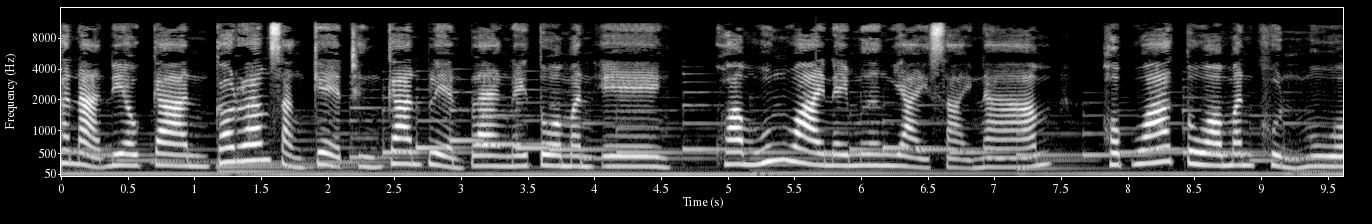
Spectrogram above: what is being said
ขณะเดียวกันก็เริ่มสังเกตถึงการเปลี่ยนแปลงในตัวมันเอง ความวุ่นวายในเมืองใหญ่สายน้ำพบว่าตัวมันขุ่นมัว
